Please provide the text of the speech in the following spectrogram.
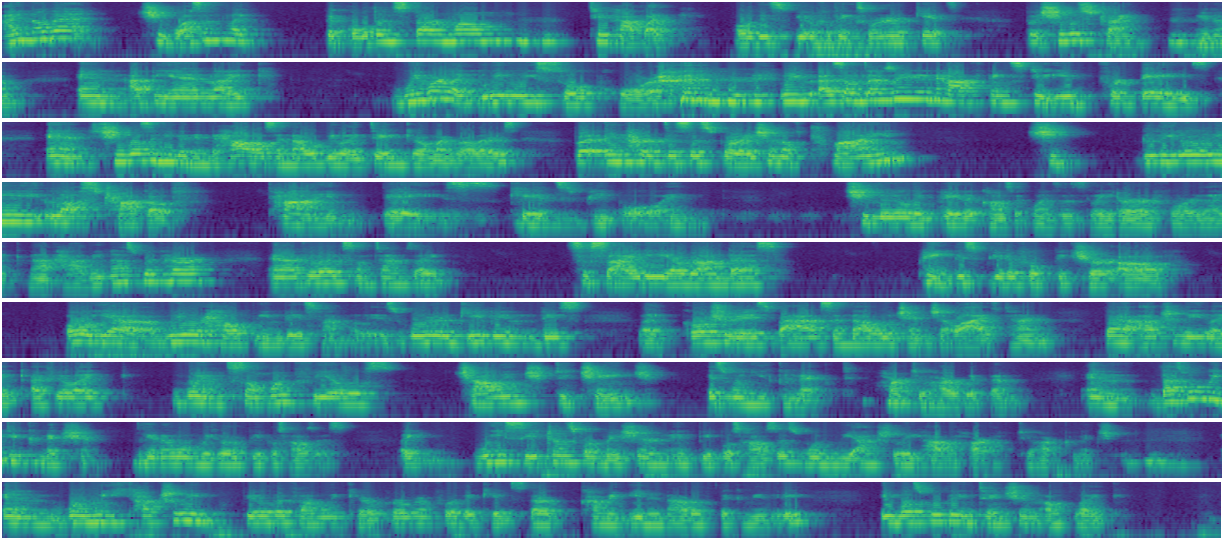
I know that she wasn't like the golden star mom Mm-hmm. to have like all these beautiful things for her kids, but she was trying, Mm-hmm. you know. And at the end, like we were like literally so poor. Mm-hmm. we uh, sometimes we didn't have things to eat for days, and she wasn't even in the house, and I would be like taking care of my brothers. But in her desperation of trying, she literally lost track of time, days, kids, people, and she literally paid the consequences later for like not having us with her. And I feel like sometimes like society around us paint this beautiful picture of oh yeah we're helping these families. We're giving these like groceries bags and that will change a lifetime. But actually like i feel like when someone feels challenged to change is when you connect heart to heart with them. And that's what we do connection. You know when we go to people's houses like we see transformation in people's houses when we actually have a heart to heart connection and when we actually build a family care program for the kids that are coming in and out of the community it was with the intention of like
